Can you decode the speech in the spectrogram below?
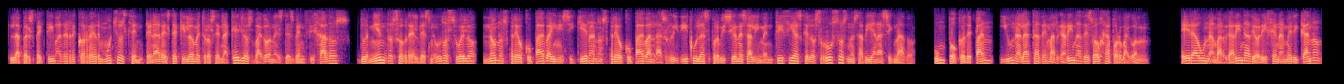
La perspectiva de recorrer muchos centenares de kilómetros en aquellos vagones desvencijados, durmiendo sobre el desnudo suelo, no nos preocupaba y ni siquiera nos preocupaban las ridículas provisiones alimenticias que los rusos nos habían asignado. Un poco de pan, y una lata de margarina de soja por vagón. Era una margarina de origen americano,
